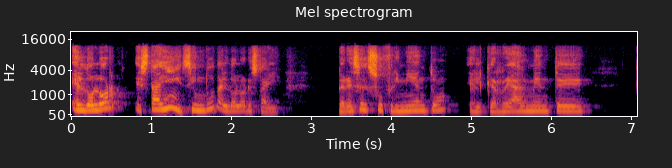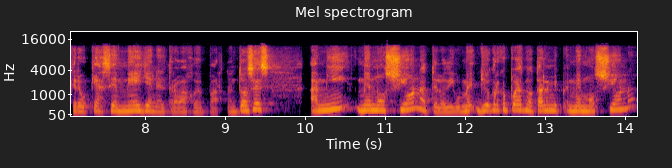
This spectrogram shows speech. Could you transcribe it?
El dolor está ahí, sin duda el dolor está ahí, pero es el sufrimiento el que realmente creo que hace mella en el trabajo de parto. Entonces, a mí me emociona, te lo digo, yo creo que puedes notar, me emociona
